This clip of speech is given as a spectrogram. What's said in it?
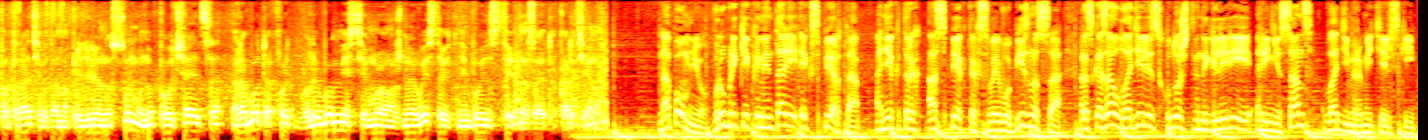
потратив там определенную сумму, но получается работа хоть в любом месте можно выставить, не будет стыдно за эту картину. Напомню, в рубрике «Комментарий эксперта» о некоторых аспектах своего бизнеса рассказал владелец художественной галереи «Ренессанс» Владимир Метельский.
